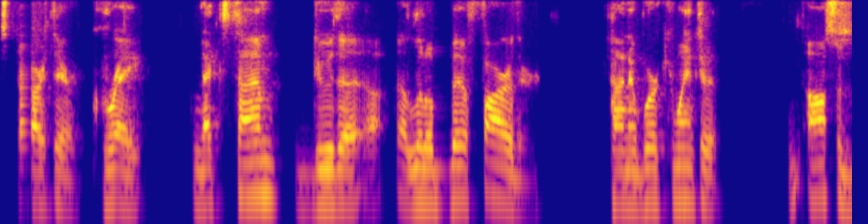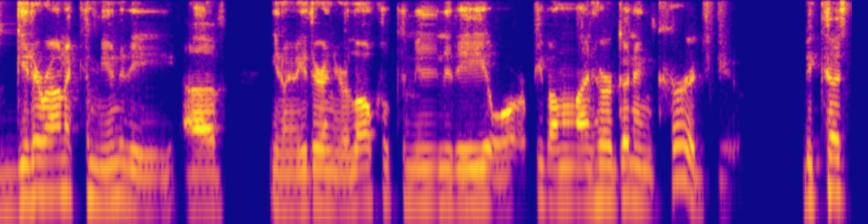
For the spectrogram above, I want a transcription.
start there. Great. Next time, do the a little bit farther. Kind of work your way into it. Also, get around a community of you know either in your local community or people online who are going to encourage you because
